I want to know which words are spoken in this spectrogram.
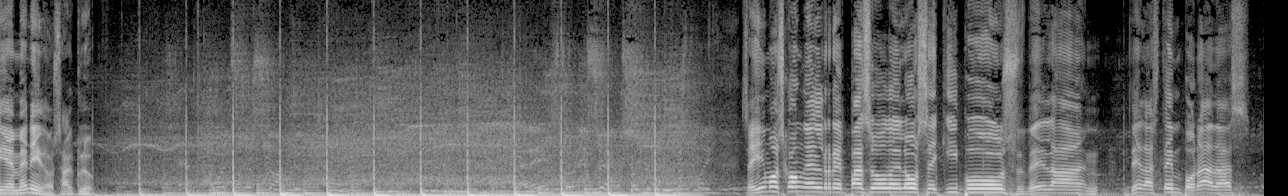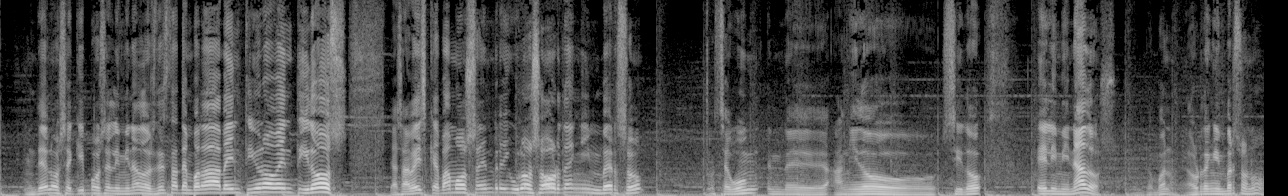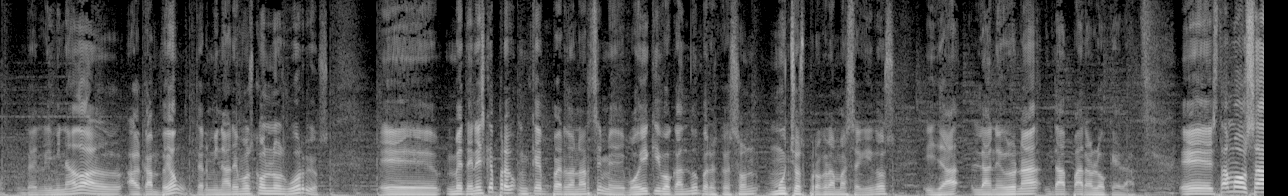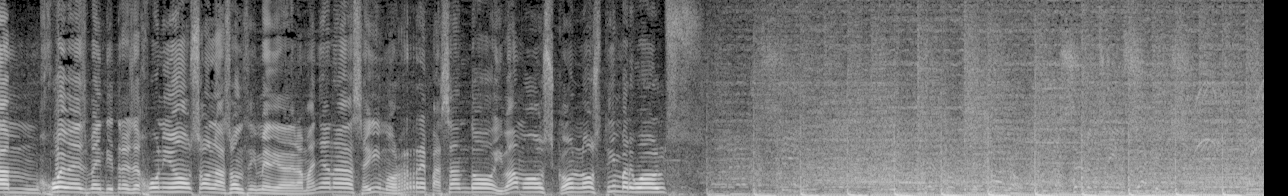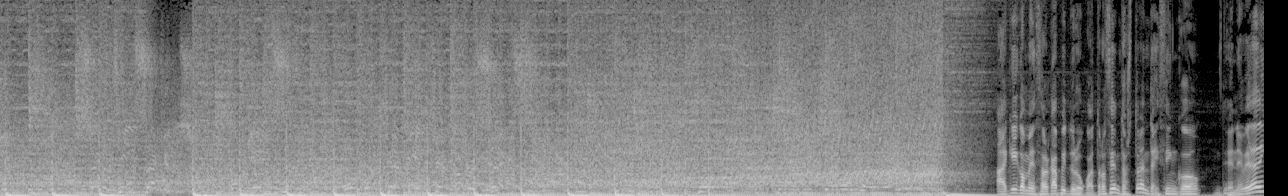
Bienvenidos al club. Seguimos con el repaso de los equipos de, la, de las temporadas, de los equipos eliminados de esta temporada 21-22. Ya sabéis que vamos en riguroso orden inverso, según eh, han ido sido eliminados. Bueno, orden inverso no, eliminado al campeón. Terminaremos con los Warriors. Eh, me tenéis que, perdonar si me voy equivocando, pero es que son muchos programas seguidos y ya la neurona da para lo que da. Eh, estamos a jueves 23 de junio, son las 11 y media de la mañana, seguimos repasando y vamos con los Timberwolves. Aquí comienza el capítulo 435 de NBA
